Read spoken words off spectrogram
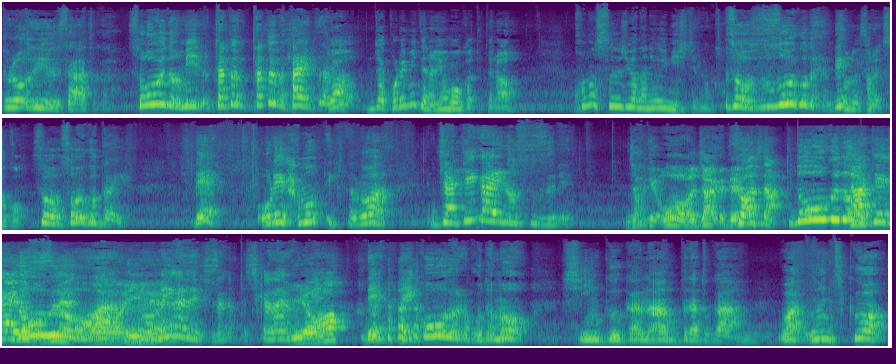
プロデューサーとかそういうのを見る。たと例えばタイプだいやとじゃあこれ見て何思うかって言ったらこの数字は何を意味してるのか。そうそうそういうことだよねそれそれそこ。そうそういうことだよで俺が持ってきたのはジャケ買いのすずめジャケおおジャケ出ました。道具道ジャケ買いのす道具ずめ。道はおーいいね。もうメガネしかないわけ。いいよ。でレコードのことも真空管のアンプだとかはうんちくを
